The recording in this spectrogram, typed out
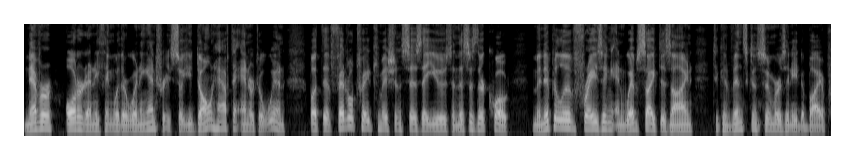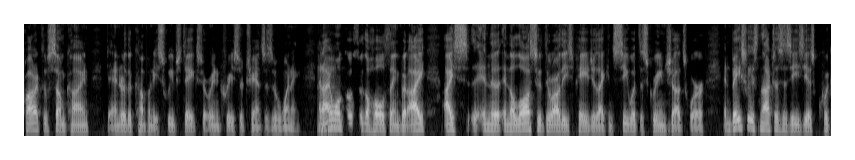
never ordered anything with their winning entries. So you don't have to enter to win. But the Federal Trade Commission says they used, and this is their quote, manipulative phrasing and website design to convince consumers they need to buy a product of some kind to enter the company's sweepstakes or increase their chances of winning. And I Mhm. won't go through the whole thing, but I, I in the in the lawsuit there are these pages. I can see what the screenshots were, and basically it's not just as easy as quick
